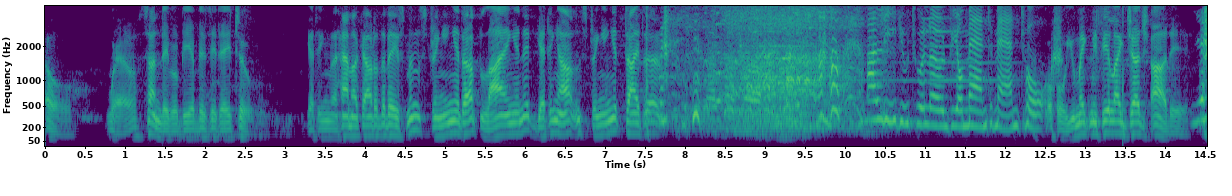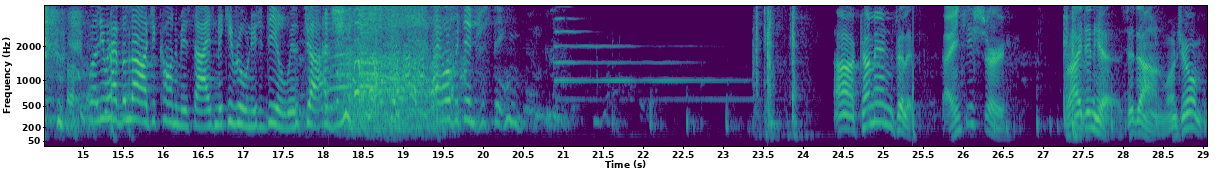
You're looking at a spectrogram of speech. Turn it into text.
Oh, well, Sunday will be a busy day, too. Getting the hammock out of the basement, stringing it up, lying in it, getting out and stringing it tighter. I'll leave you two alone for your man-to-man talk. Oh, you make me feel like Judge Hardy. Yeah. Well, you have the large economy size Mickey Rooney to deal with, Judge. I hope it's interesting. Ah, come in, Philip. Thank you, sir. Right in here. Sit down, won't you?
